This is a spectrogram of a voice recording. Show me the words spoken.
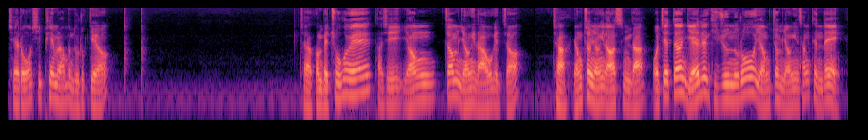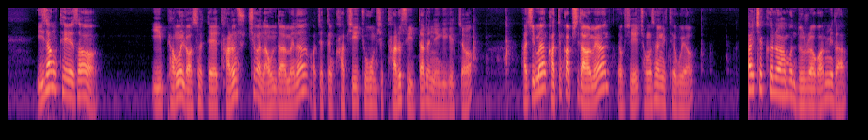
제로 CPM을 한번 누를게요. 자, 그럼 몇 초 후에 다시 0.0이 나오겠죠. 자, 0.0이 나왔습니다. 어쨌든 얘를 기준으로 0.0인 상태인데 이 상태에서 이 병을 넣었을 때 다른 수치가 나온다면은 어쨌든 값이 조금씩 다를 수 있다는 얘기겠죠. 하지만 같은 값이 나오면 역시 정상일 테고요. 파일 체크를 한번 누르라고 합니다.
